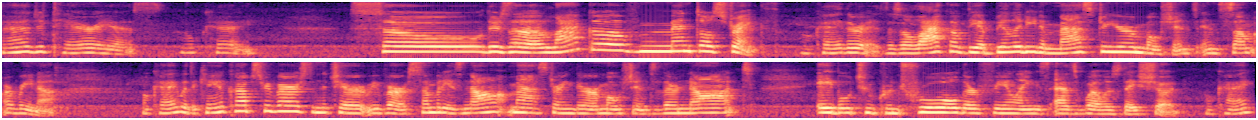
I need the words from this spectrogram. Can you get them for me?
Sagittarius. Okay. So there's a lack of mental strength. Okay, there is. There's a lack of the ability to master your emotions in some arena. Okay, with the King of Cups reversed and the Chariot reversed, somebody is not mastering their emotions. They're not able to control their feelings as well as they should. Okay,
